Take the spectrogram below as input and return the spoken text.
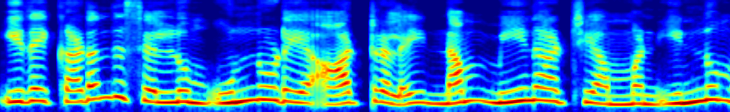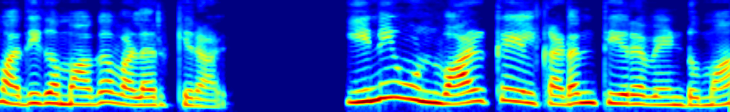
இதை கடந்து செல்லும் உன்னுடைய ஆற்றலை நம் மீனாட்சி அம்மன் இன்னும் அதிகமாக வளர்க்கிறாள். இனி உன் வாழ்க்கையில் கடன் தீர வேண்டுமா?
